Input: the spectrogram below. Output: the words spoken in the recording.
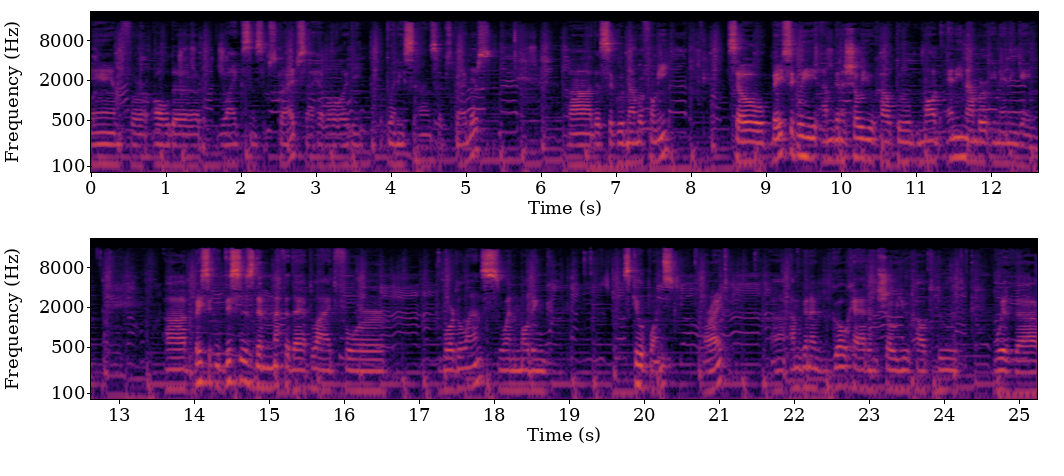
and for all the likes and subscribes. I have already 27 subscribers. Uh, that's a good number for me. So basically I'm gonna show you how to mod any number in any game. Uh, basically this is the method I applied for Borderlands when modding skill points, alright? Uh, I'm gonna go ahead and show you how to do it with uh,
